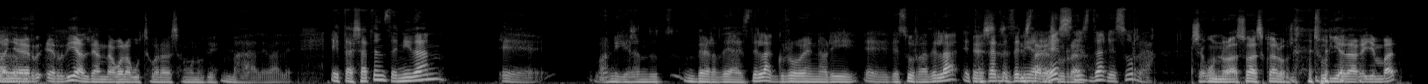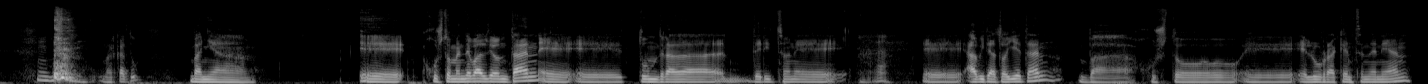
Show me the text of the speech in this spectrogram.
baina er, erdialdean dagoela gutxi gara esango nuke. Vale, vale. Eta esaten zenidan, e, ba, nik esan dut berdea ez dela, groen hori e, gezurra dela, eta Ez, esaten ez- ez ez, ez da gezurra. Segun nola zoaz, klaro, txuria da gehien bat, markatu, baina e, justo mendebalde hontan, e, e, tundra da deritzon e, Ah, e, habitat hoietan, ba, justo e, elurra kentzen denean,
